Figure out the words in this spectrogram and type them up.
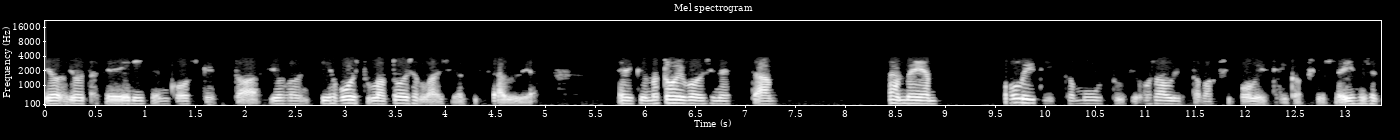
jo, joita se eniten koskettaa, jolloin siihen voisi tulla toisenlaisia sävyjä. Eli kyllä mä toivoisin, että tämä meidän politiikka muuttuisi osallistavaksi politiikaksi, jossa ihmiset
